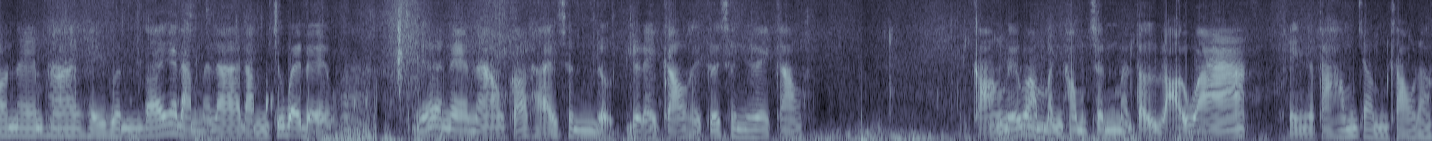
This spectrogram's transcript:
anh em, hai thì Vinh tới cái đầm này là đầm chú bay Đều ha. Nếu anh em nào có thể xin được vô đây câu thì cứ xin vô đây câu Còn nếu mà mình không xin mà tự loại qua thì người ta không cho mình câu đâu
